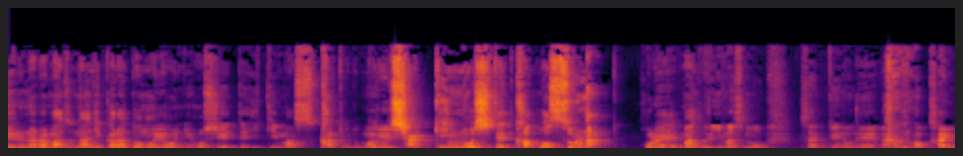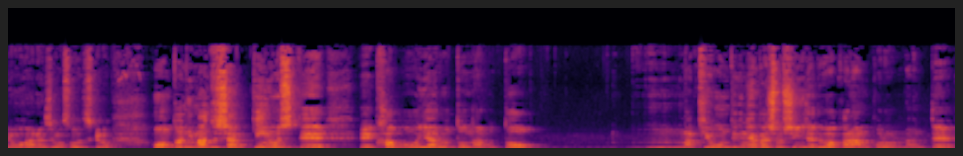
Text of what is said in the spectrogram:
えるならまず何からどのように教えていきますか？ということまず借金をして株をするな！これ、まず言います。もう、さっきのね、あの、回のお話もそうですけど、本当にまず借金をして、え株をやるとなると、うん、まあ基本的にはやっぱり初心者で分からん頃なんて、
